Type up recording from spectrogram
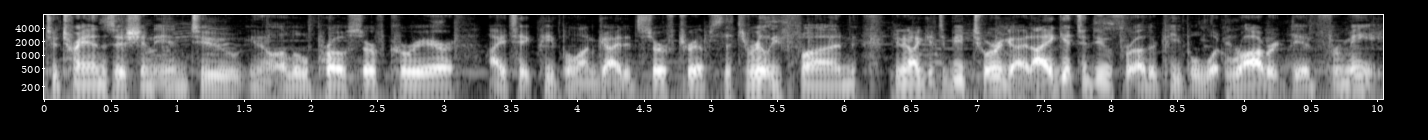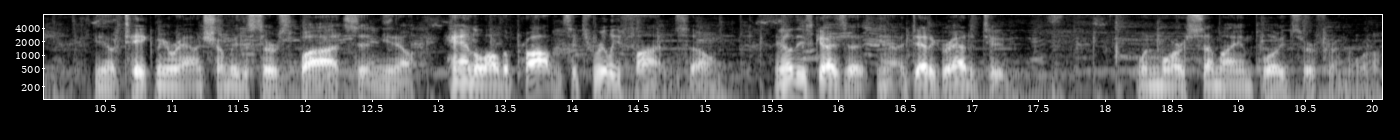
to transition into, you know, a little pro surf career. I take people on guided surf trips. That's really fun. You know, I get to be tour guide. I get to do for other people what Robert did for me. You know, take me around, show me the surf spots, and, you know, handle all the problems. It's really fun. So, you know, these guys are, you know, a debt of gratitude. One more semi-employed surfer in the world.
